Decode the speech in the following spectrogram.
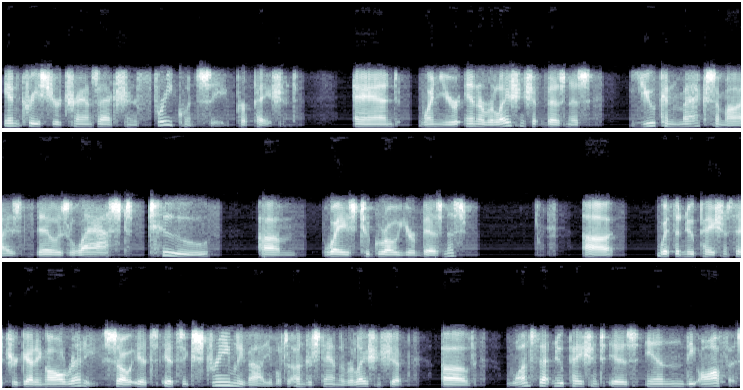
increase your transaction frequency per patient. And when you're in a relationship business, you can maximize those last two um, ways to grow your business. Uh, with the new patients that you're getting already. So it's it's extremely valuable to understand the relationship of once that new patient is in the office,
